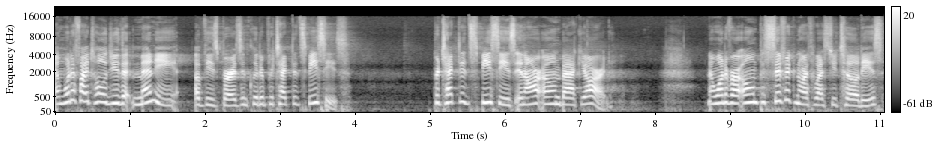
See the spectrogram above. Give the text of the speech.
And what if I told you that many of these birds included protected species? Protected species in our own backyard. Now, one of our own Pacific Northwest utilities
